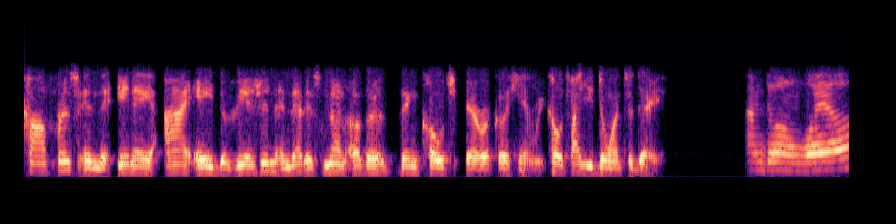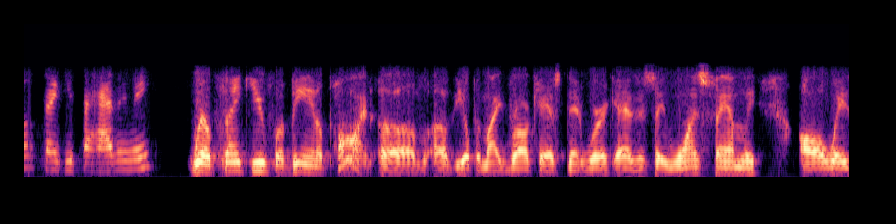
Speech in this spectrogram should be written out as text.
Conference in the NAIA division, and that is none other than Coach Erica Henry. Coach, how you doing today? I'm doing well. Thank you for having me. Well, thank you for being a part of, of the Open Mic Broadcast Network. As I say, once family, always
